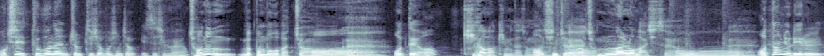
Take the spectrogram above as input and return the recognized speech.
혹시 두 분은 좀 드셔보신 적 있으신가요? 저는 몇 번 먹어봤죠. 어, 네. 어때요? 기가 막힙니다 정말. 아, 진짜요? 네, 정말로 맛있어요. 오, 네. 어떤 요리를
